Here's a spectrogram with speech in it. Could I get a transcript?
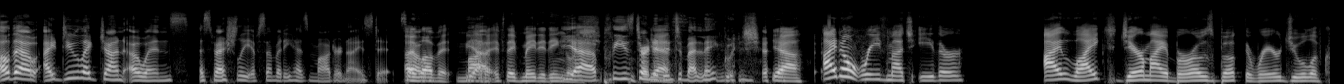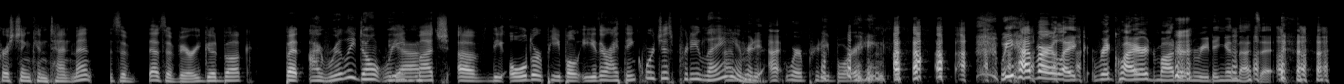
Although I do like John Owens, especially if somebody has modernized it. I love it. Yeah. If they've made it English. Yeah, please turn it into my language. yeah. I don't read much either. I liked Jeremiah Burroughs' book, The Rare Jewel of Christian Contentment. It's a that's a very good book. But I really don't read Yeah. much of the older people either. I think we're just pretty lame. I'm pretty. I, we're pretty boring. we have our like required modern reading, and that's it.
